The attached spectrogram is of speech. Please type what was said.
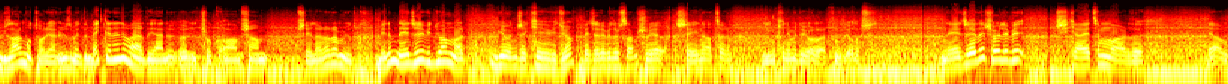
Güzel motor yani üzmedi. Bekleneni verdi yani öyle çok ağam şeyler aramıyorduk. Benim NC videom var. Bir önceki videom. Becerebilirsem şuraya şeyini atarım. Linkini mi diyorlar ne diyorlar. NC'de şöyle bir şikayetim vardı. Ya bu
